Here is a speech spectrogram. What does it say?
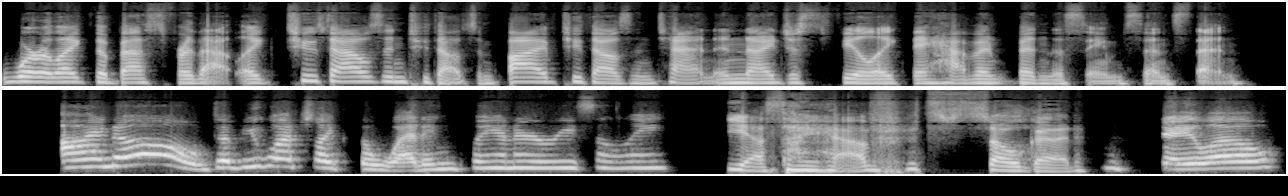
were like the best for that, like 2000, 2005, 2010. And I just feel like they haven't been the same since then. I know. Have you watched like The Wedding Planner recently? Yes, I have. It's so good. J Lo.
